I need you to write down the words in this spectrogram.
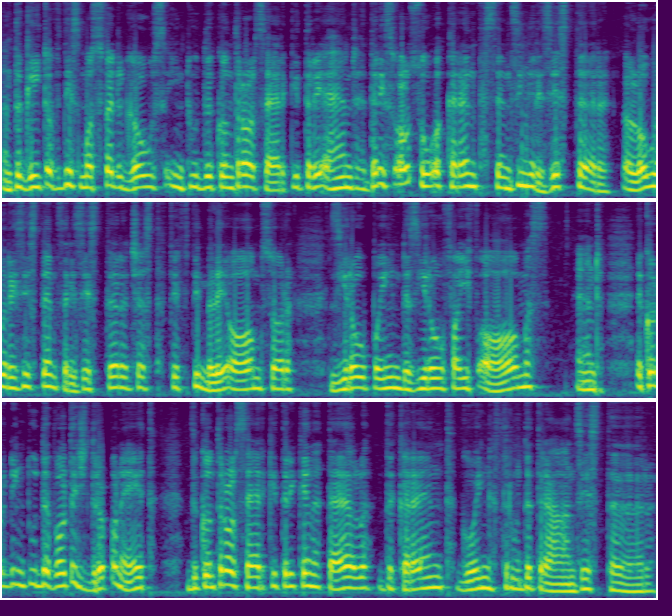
And the gate of this MOSFET goes into the control circuitry and there is also a current sensing resistor, a low resistance resistor, just 50 milliohms or 0.05 ohms. And according to the voltage drop on it, the control circuitry can tell the current going through the transistor.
